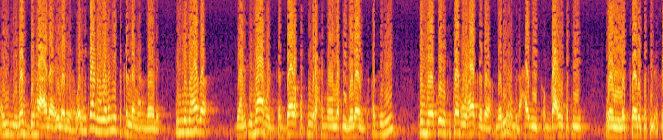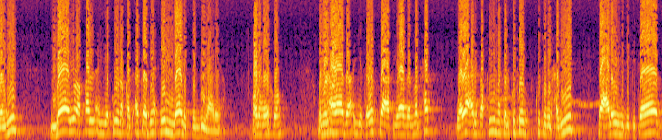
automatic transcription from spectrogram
أن ينبه على عللها وإن كان هو لم يتكلم عن ذلك إنما هذا يعني إمام كالدار قطني رحمه الله في جلال قدره ثم يكون كتابه هكذا مليئا بالأحاديث الضعيفة والكارثة الأسانيد لا يعقل أن يكون قد أتى به إلا للتنبيه عليها. واضح يا إخوة؟ ومن أراد أن يتوسع في هذا المبحث ويعرف قيمة الكتب كتب الحديث فعليه بكتاب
